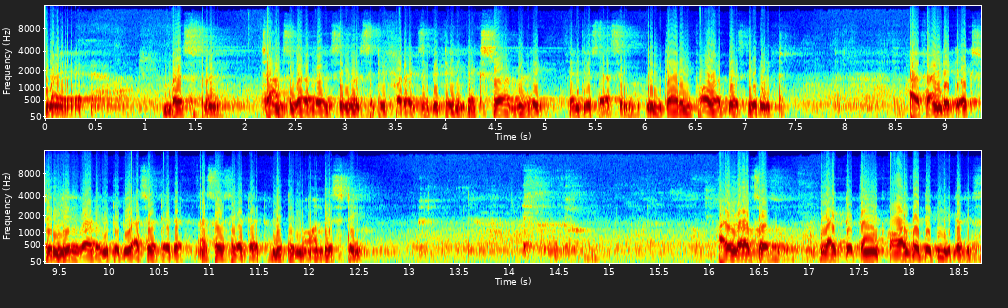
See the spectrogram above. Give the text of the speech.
my best friend, Chancellor of Vels University for exhibiting extraordinary enthusiasm in carrying forward this event. I find it extremely rewarding to be associated, associated with him on this team. I would also like to thank all the dignitaries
